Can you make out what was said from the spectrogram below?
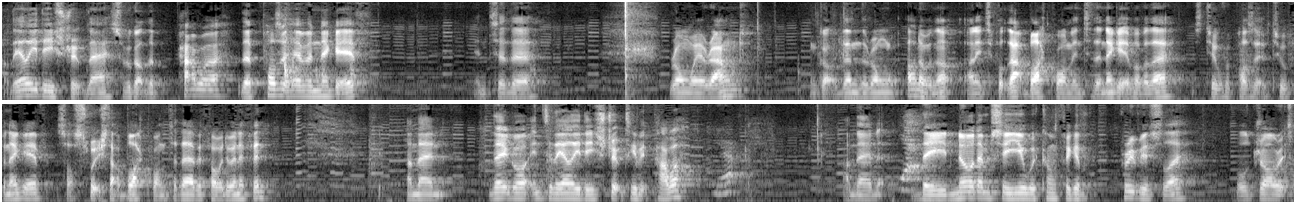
Got the LED strip there, so we've got the power, the positive and negative into the wrong way around. I've got them the wrong way. Oh no, we're not. I need to put that black one into the negative over there. It's two for positive, two for negative. So I'll switch that black one to there before we do anything. And then they go into the LED strip to give it power. Yep. And then the Node MCU we configured previously will draw its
